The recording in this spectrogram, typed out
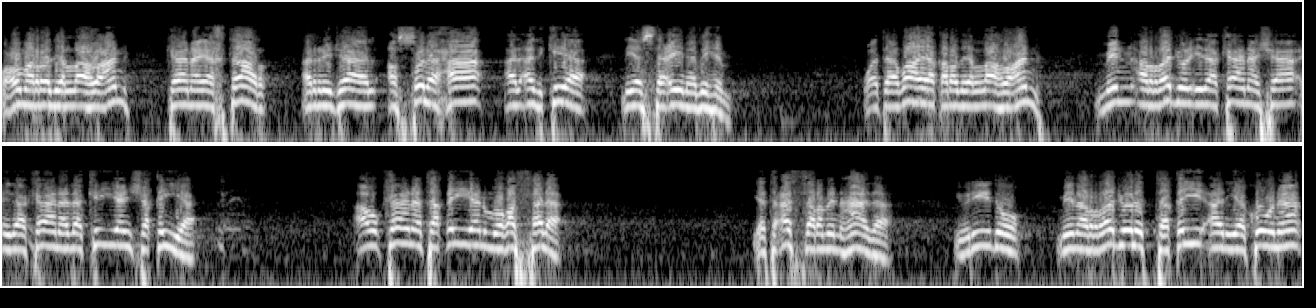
وعمر رضي الله عنه كان يختار الرجال الصلحاء الأذكياء ليستعين بهم. وتضايق رضي الله عنه من الرجل إذا كان شا إذا كان ذكيا شقيا أو كان تقيا مغفلا. يتأثر من هذا. يريد من الرجل التقي أن يكون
